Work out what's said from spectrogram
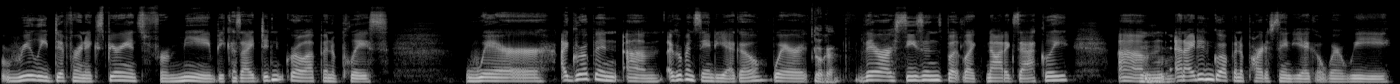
really different experience for me because I didn't grow up in a place where I grew up in um, I grew up in San Diego where okay. there are seasons but like not exactly um, mm-hmm. and I didn't grow up in a part of San Diego where we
